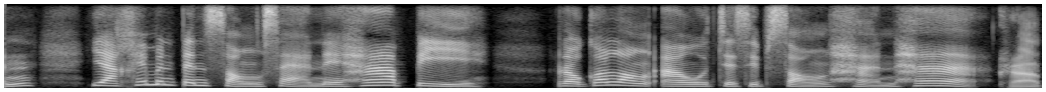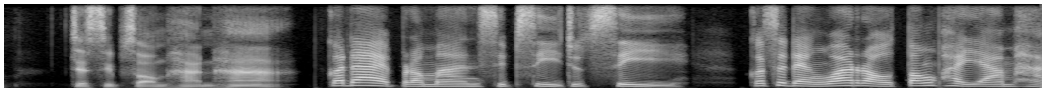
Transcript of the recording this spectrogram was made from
นอยากให้มันเป็น2 0 0แสนใน 5 ปี เราก็ลองเอา 72 หารครับ 72 หาร 5 ก็ได้ประมาณ 14.4 ก็แสดงว่าเราต้องพยายามหา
